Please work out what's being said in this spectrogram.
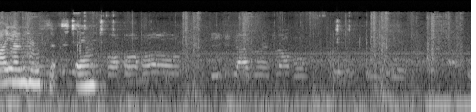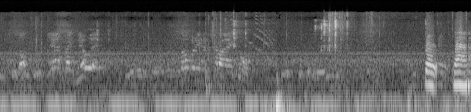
I only have 16. Oh, you guys are in trouble. Yes, I knew it! Somebody in a triangle. But, uh,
